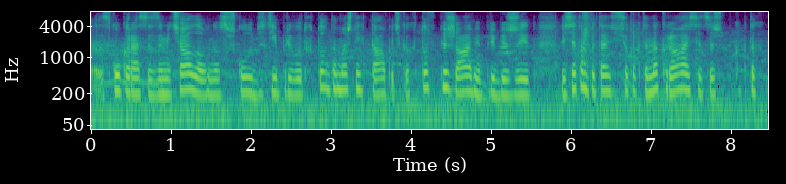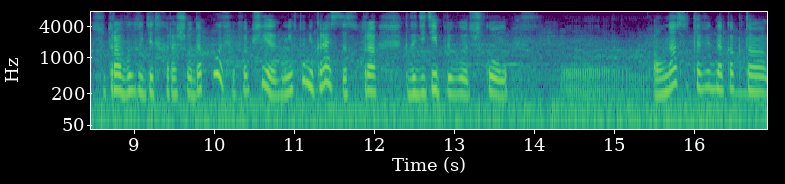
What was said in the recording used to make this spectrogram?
э, сколько раз я замечала, у нас в школу детей приводят кто в домашних тапочках, кто в пижаме прибежит. То есть я там пытаюсь еще как-то накраситься, чтобы как-то с утра выглядит хорошо. Да пофиг вообще, никто не красится с утра, когда детей приводят в школу. А у нас это видно как-то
